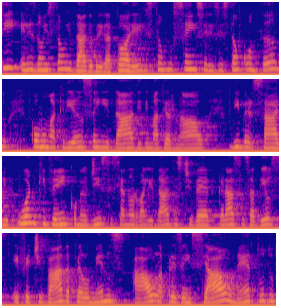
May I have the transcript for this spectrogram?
Se eles não estão em idade obrigatória, eles estão no censo, eles estão contando como uma criança em idade de maternal, de berçário. O ano que vem, como eu disse, se a normalidade estiver, graças a Deus, efetivada, pelo menos a aula presencial, né, tudo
